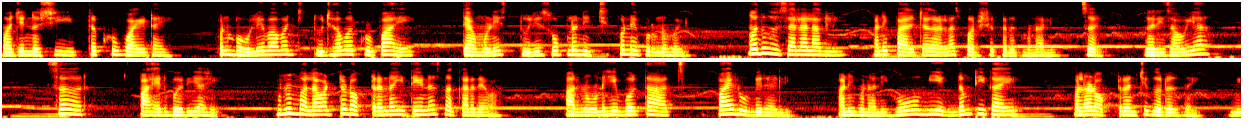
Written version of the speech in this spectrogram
माझे नशीब तर खूप वाईट आहे पण भोलेबाबांची तुझ्यावर कृपा आहे. त्यामुळेच तुझे स्वप्न निश्चितपणे पूर्ण होईल. मधू हसायला लागली. आणि पायलच्या घराला स्पर्श करत म्हणाली चल घरी जाऊया. सर पायल बरी आहे. म्हणून मला वाटतं डॉक्टरांना इथे येण्यास नकार द्यावा. अर्णवने हे बोलताच पायल उभी राहिली आणि म्हणाली हो मी एकदम ठीक आहे. मला डॉक्टरांची गरज नाही. मी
